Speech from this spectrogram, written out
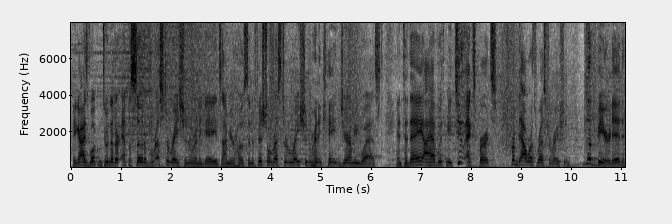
Hey guys, welcome to another episode of Restoration Renegades. I'm your host and official Restoration Renegade, Jeremy West. And today I have with me two experts from Dalworth Restoration the bearded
